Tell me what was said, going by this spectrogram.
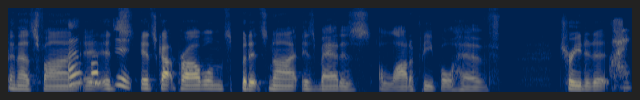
and that's fine. I loved it's it. it's got problems, but it's not as bad as a lot of people have treated it. I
